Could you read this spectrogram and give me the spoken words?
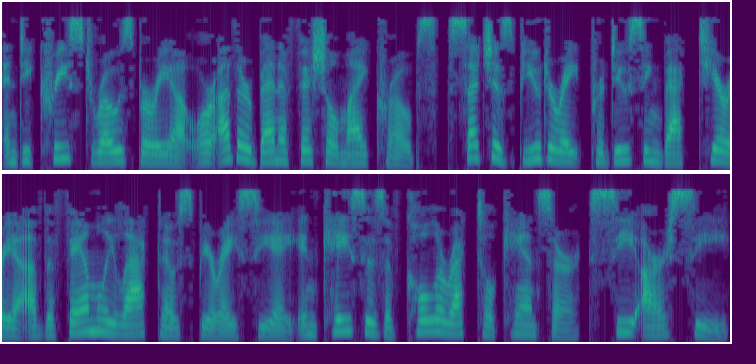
and decreased roseburia or other beneficial microbes, such as butyrate-producing bacteria of the family Lachnospiraceae in cases of colorectal cancer CRC.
